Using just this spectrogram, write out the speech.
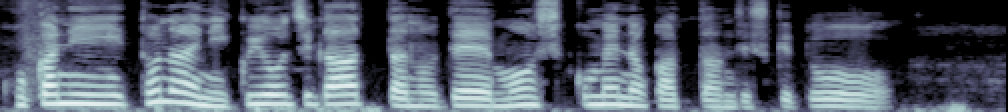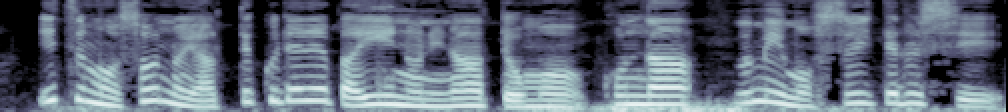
他に都内に行く用事があったので申し込めなかったんですけど、いつもそういうのやってくれればいいのになって思う。こんな海も空いてるし、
